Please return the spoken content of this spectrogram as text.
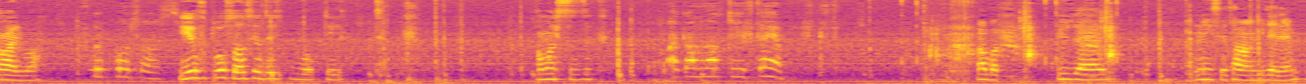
Galiba. Futbol sahası. Ya futbol sahası ya da bok değil. Amaçsızlık. Adamlar keyiften yapmıştır. Ha bak. Güzel. Neyse tamam gidelim.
